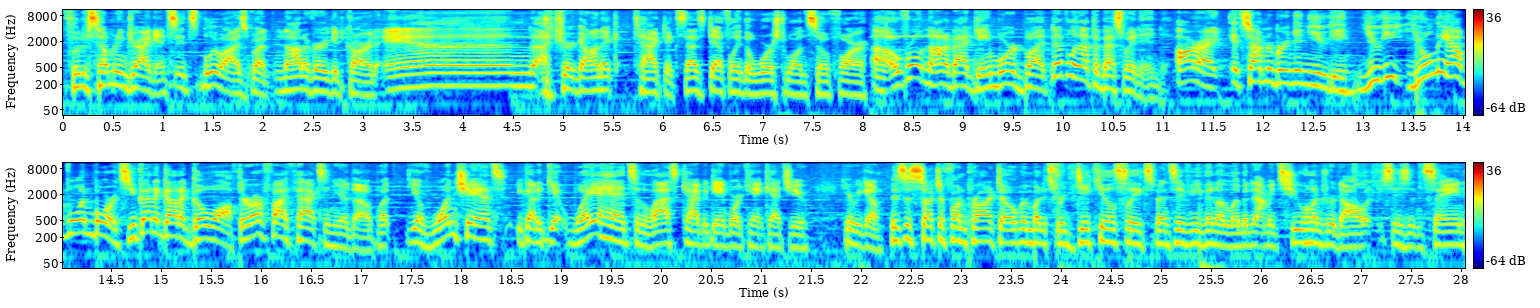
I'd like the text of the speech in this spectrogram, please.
Flute of Summoning Dragons—it's it's Blue Eyes, but not a very good card. And a Dragonic Tactics. That's definitely the worst one so far. Uh, overall, not a bad game board, but definitely not the best way to end it. All right, it's time to bring in Yugi. Yugi, you only have one board, so you gotta gotta go off. There are five packs in here though, but you have one chance. You gotta get way ahead so the last type of game board can't catch you. Here we go. This is such a fun product to open, but it's ridiculously expensive, even unlimited. I mean, $200 is insane.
